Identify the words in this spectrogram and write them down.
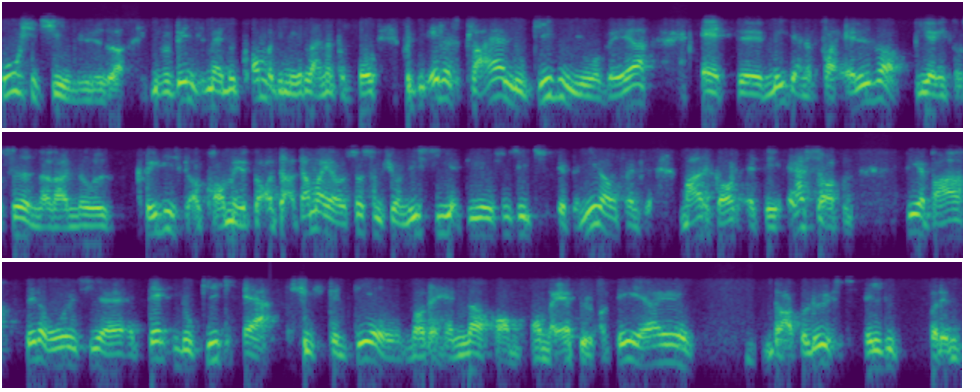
positive nyheder, i forbindelse med, at nu kommer de med et eller andet produkt. Fordi ellers plejer logikken jo at være, at øh, medierne for alvor bliver interesseret, når der er noget kritisk at komme efter. Og der, der må jeg jo så som journalist sige, at det er jo sådan set, efter min opfattelse, meget godt, at det er sådan. Det er bare, det der roligt siger, at den logik er suspenderet, når det handler om, om Apple. Og det er jo mirakuløst heldigt for dem.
